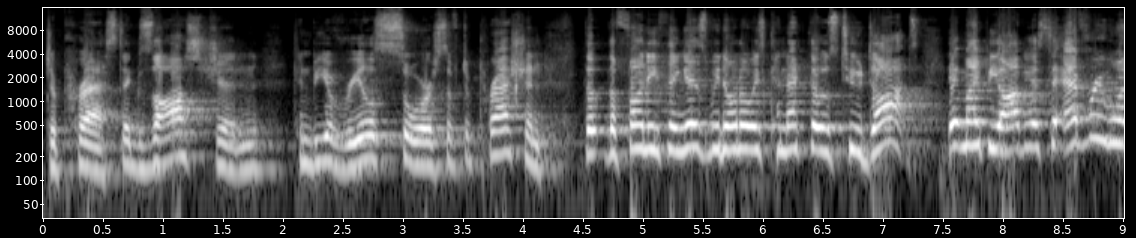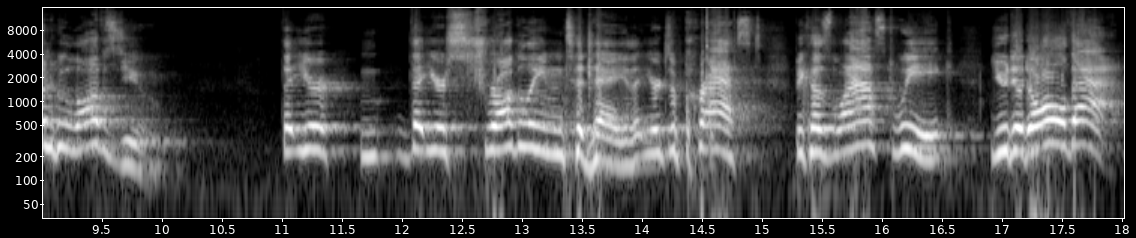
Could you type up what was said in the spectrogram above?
depressed. Exhaustion can be a real source of depression. The, the funny thing is, we don't always connect those two dots. It might be obvious to everyone who loves you that you're, that you're struggling today, that you're depressed because last week you did all that.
